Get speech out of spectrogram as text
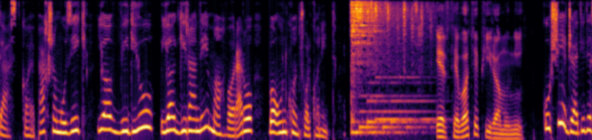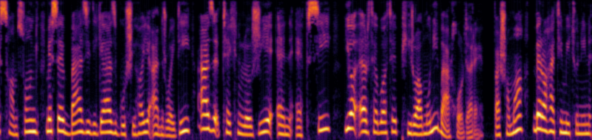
دستگاه پخش موزیک یا ویدیو یا گیرنده ماهواره رو با اون کنترل کنید. ارتباط پیرامونی گوشی جدید سامسونگ مثل بعضی دیگه از گوشی های اندرویدی از تکنولوژی NFC یا ارتباط پیرامونی برخورداره و شما به راحتی می‌تونین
